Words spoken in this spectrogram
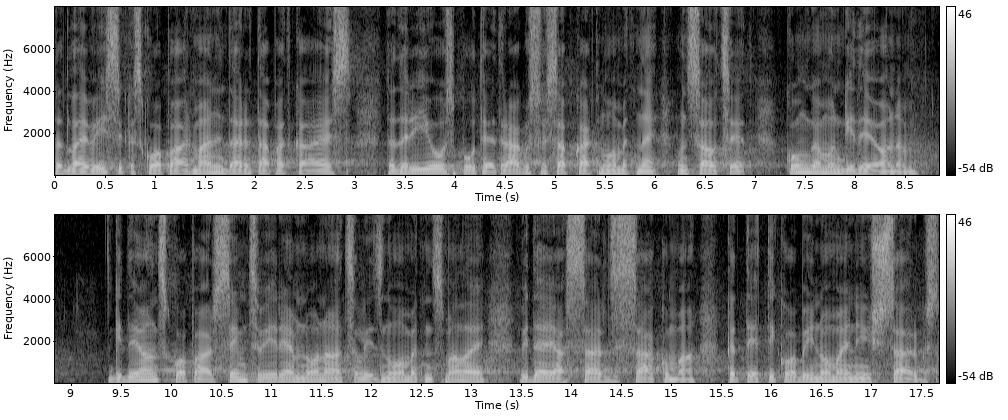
tad lai visi, kas kopā ar mani dara tāpat kā es, tad arī jūs pūtiet ragus visapkārt nometnē un sauciet kungam un Gideonam. Gideons kopā ar simts vīriem nonāca līdz nometnes malai vidējās sardzes sākumā, kad tie tikko bija nomainījuši sargus.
